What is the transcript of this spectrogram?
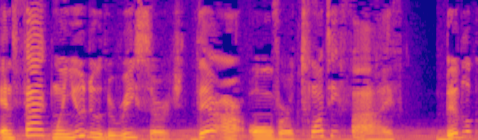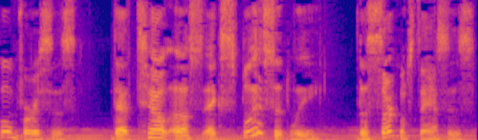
In fact, when you do the research, there are over 25 biblical verses that tell us explicitly the circumstances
